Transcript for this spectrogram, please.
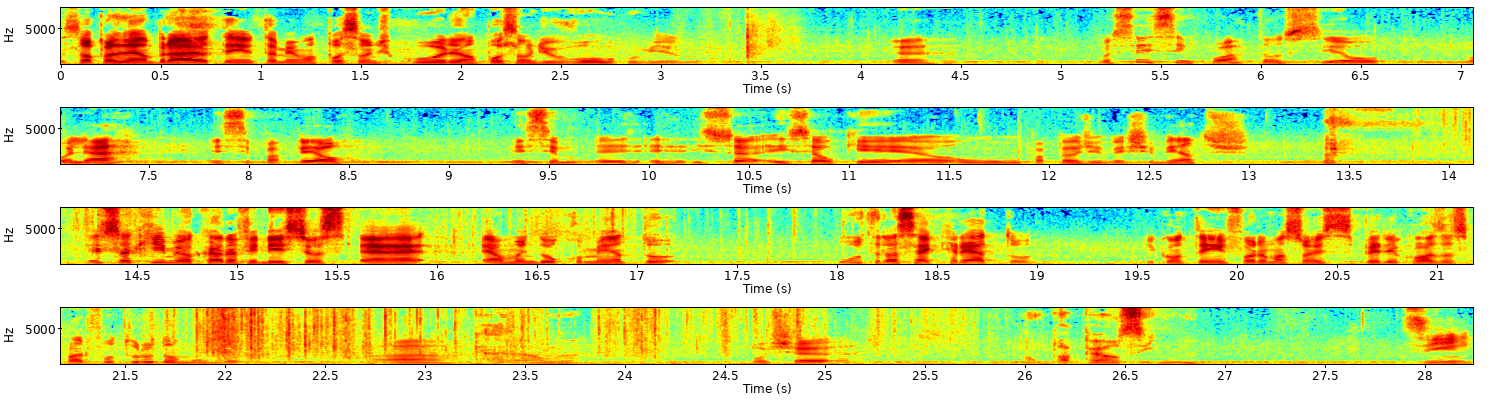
só pra lembrar, eu tenho também uma poção de cura e uma poção de voo comigo. É, vocês se importam se eu olhar esse papel? Esse, é- é- isso, é, isso é o quê? É um papel de investimentos? Isso aqui, meu caro Vinícius, é, é um documento ultra secreto e contém informações perigosas para o futuro do mundo. Ah, Caramba. poxa. Um papelzinho? Sim.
